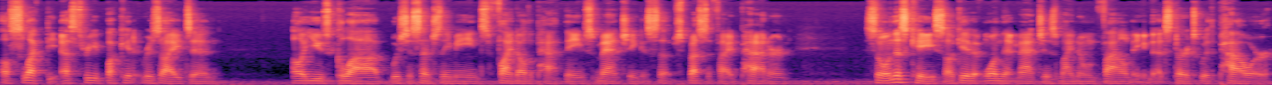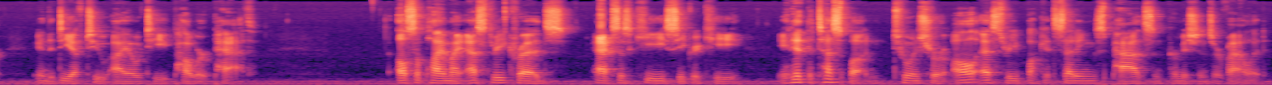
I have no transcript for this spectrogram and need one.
I'll select the S3 bucket it resides in. I'll use glob, which essentially means find all the path names matching a specified pattern so in this case, I'll give it one that matches my known file name that starts with power in the df2 IoT power path. I'll supply my S3 creds, access key, secret key, and hit the test button to ensure all S3 bucket settings, paths, and permissions are valid.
